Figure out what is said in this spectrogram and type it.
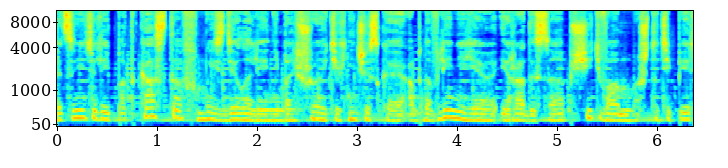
Для ценителей подкастов мы сделали небольшое техническое обновление и рады сообщить вам, что теперь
